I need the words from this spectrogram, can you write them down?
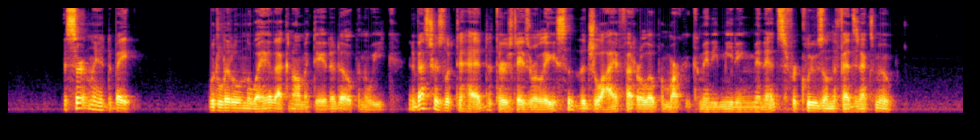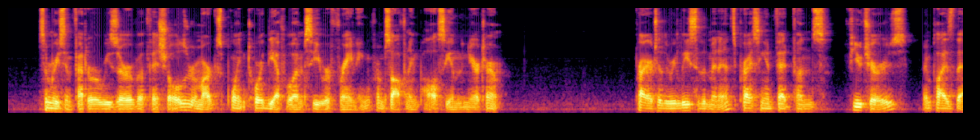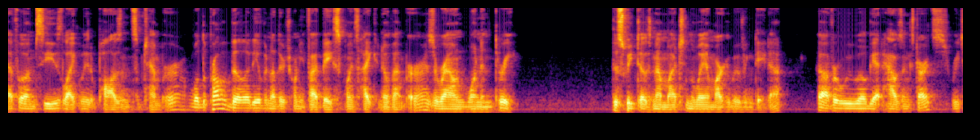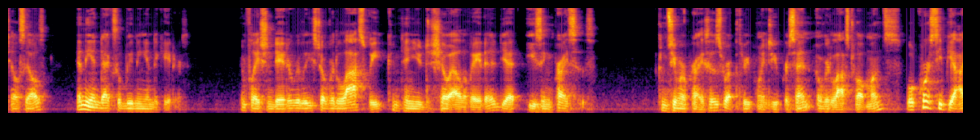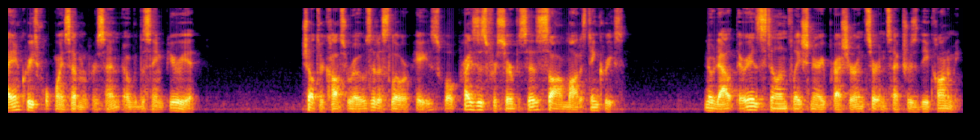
It's certainly a debate. With little in the way of economic data to open the week, investors looked ahead to Thursday's release of the July Federal Open Market Committee meeting minutes for clues on the Fed's next move. Some recent Federal Reserve officials' remarks point toward the FOMC refraining from softening policy in the near term. Prior to the release of the minutes, pricing in Fed funds futures implies the FOMC is likely to pause in September, while the probability of another 25 basis points hike in November is around 1 in 3. This week doesn't have much in the way of market moving data. However, we will get housing starts, retail sales, and the index of leading indicators. Inflation data released over the last week continued to show elevated yet easing prices. Consumer prices were up 3.2% over the last 12 months, while core CPI increased 4.7% over the same period. Shelter costs rose at a slower pace, while prices for services saw a modest increase. No doubt there is still inflationary pressure in certain sectors of the economy.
